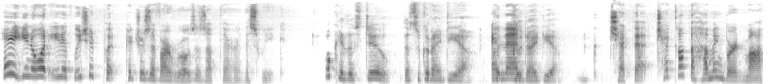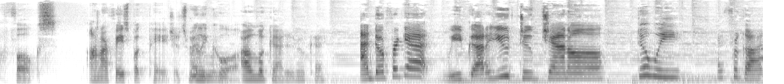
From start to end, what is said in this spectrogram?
Hey, you know what, Edith? We should put pictures of our roses up there this week. Okay, let's do. That's a good idea. Good, And then- good idea. Check that. Check out the hummingbird moth, folks, on our Facebook page. It's really I will- cool. I'll look at it. Okay. And don't forget, we've got a YouTube channel. Do we? I forgot.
